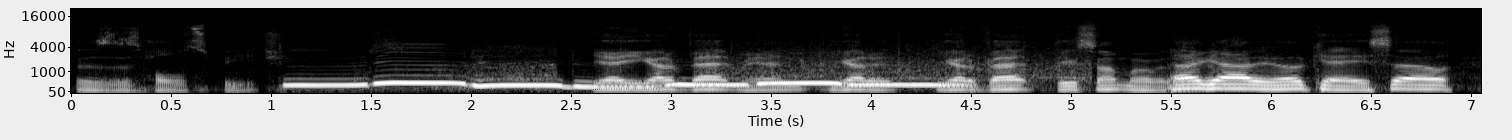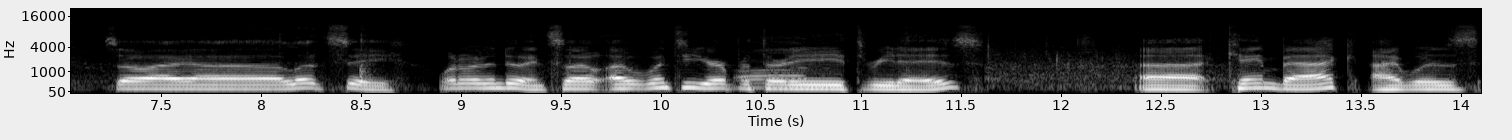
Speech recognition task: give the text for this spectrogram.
This is his whole speech. Yeah, you got to vet, man. You got to you got to vet. Do something over there. I got it okay so so I uh, let's see what have I been doing so I went to Europe for 33 days uh, came back I was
